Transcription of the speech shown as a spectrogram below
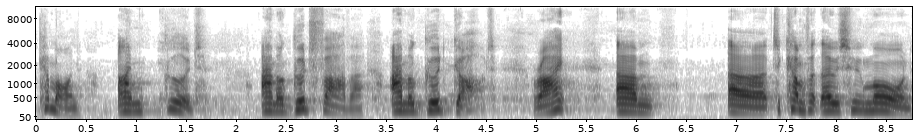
Come on, I'm good. I'm a good father. I'm a good God, right? Um, uh, to comfort those who mourn,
